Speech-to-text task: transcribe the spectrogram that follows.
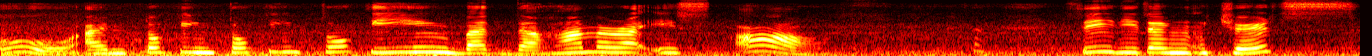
ko. I'm talking, talking, talking, but the camera is off. See, dito ang church.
